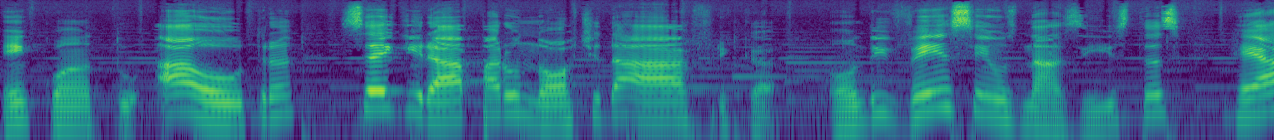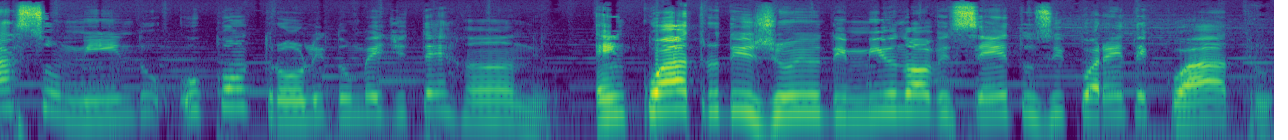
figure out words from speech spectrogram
enquanto a outra seguirá para o norte da África, onde vencem os nazistas, reassumindo o controle do Mediterrâneo. Em 4 de junho de 1944,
